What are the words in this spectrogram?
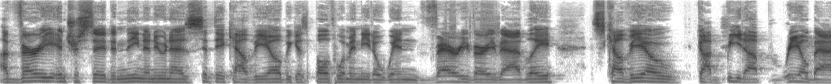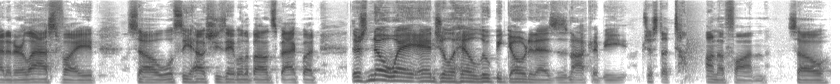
I'm very interested in Nina Nunes, Cynthia Calvillo, because both women need a win very, very badly. Calvillo got beat up real bad in her last fight, so we'll see how she's able to bounce back. But there's no way Angela Hill, Loopy Godinez is not going to be just a ton of fun. So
